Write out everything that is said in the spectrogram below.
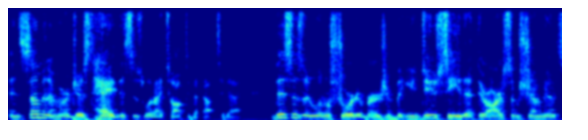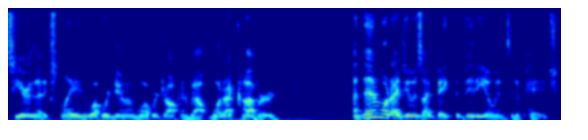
and some of them are just, hey, this is what I talked about today. This is a little shorter version, but you do see that there are some show notes here that explain what we're doing, what we're talking about, what I covered. And then what I do is I bake the video into the page.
